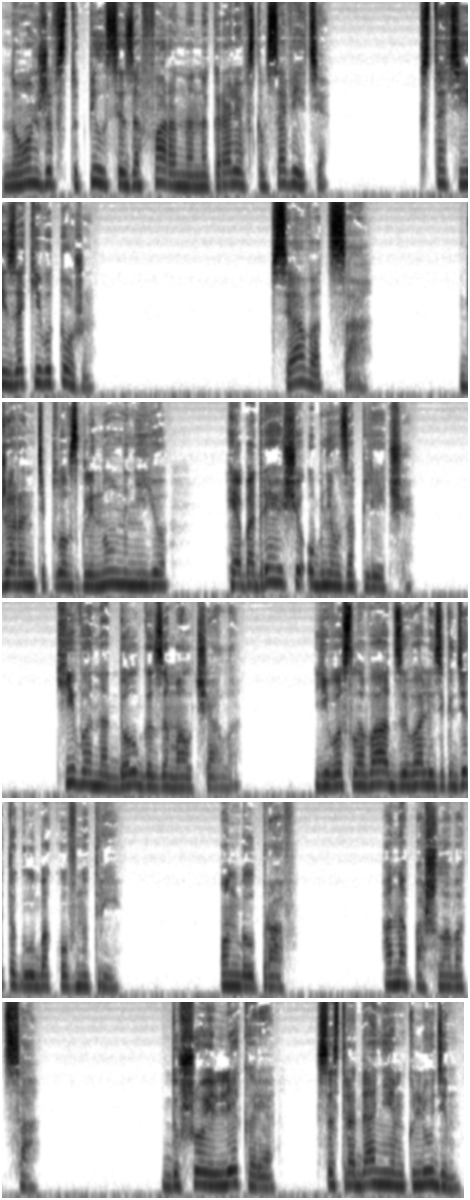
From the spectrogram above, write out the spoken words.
Но он же вступился за Фарана на Королевском совете. Кстати, и за Киву тоже вся в отца. Джаран тепло взглянул на нее и ободряюще обнял за плечи. Кива надолго замолчала. Его слова отзывались где-то глубоко внутри. Он был прав. Она пошла в отца. Душой лекаря, состраданием к людям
